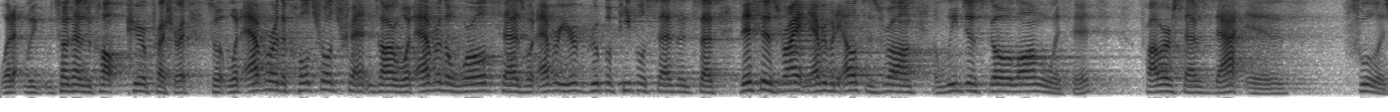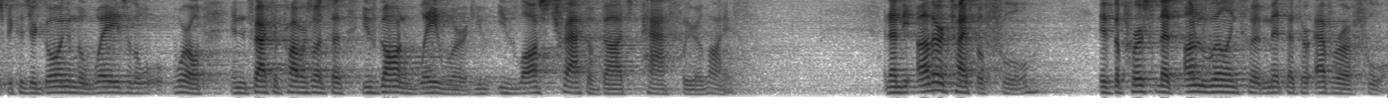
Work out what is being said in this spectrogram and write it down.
What we, sometimes we call it peer pressure, right? So whatever the cultural trends are, whatever the world says, whatever your group of people says and says, this is right and everybody else is wrong, and we just go along with it. Proverbs says that is foolish because you're going in the ways of the world. In fact, in Proverbs 1 it says, you've gone wayward. You, you've lost track of God's path for your life. And then the other type of fool is the person that's unwilling to admit that they're ever a fool.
